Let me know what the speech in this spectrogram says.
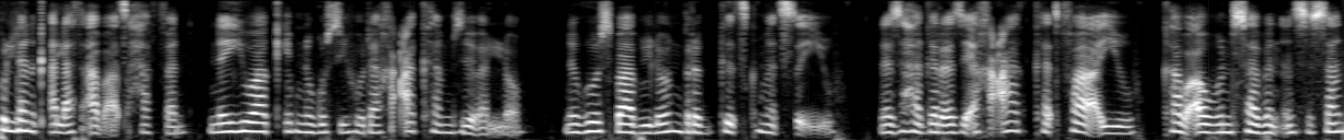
ኵለን ቃላት ኣብኣ ጽሓፈን። ንኢዮኣቄም ንጉስ ይሁዳ ኸዓ ከምዚ በሎ፣ ንጉስ ባቢሎን ብርግጽ ክመጽእ እዩ፣ ነዛ ሃገር እዚኣ ኸዓ ኬጥፍኣ እዩ፣ ካብኣውን ሰብን እንስሳን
